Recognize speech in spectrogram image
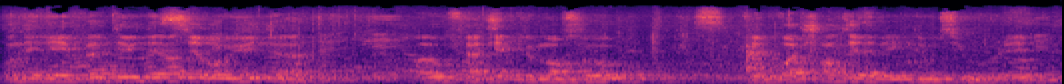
On est les 21h01, on va vous faire quelques morceaux. Vous avez le chanter avec nous si vous voulez.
